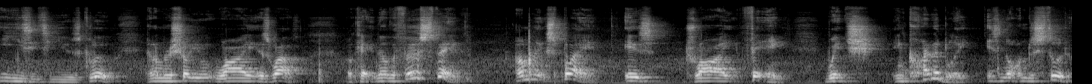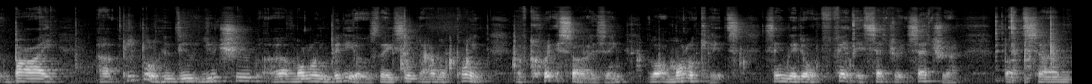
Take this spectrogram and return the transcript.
easy to use glue. And I'm going to show you why as well. Okay, now the first thing I'm going to explain is dry fitting, which incredibly is not understood by uh, people who do YouTube uh, modelling videos. They seem to have a point of criticising a lot of model kits, saying they don't fit, etc., etc. But um,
